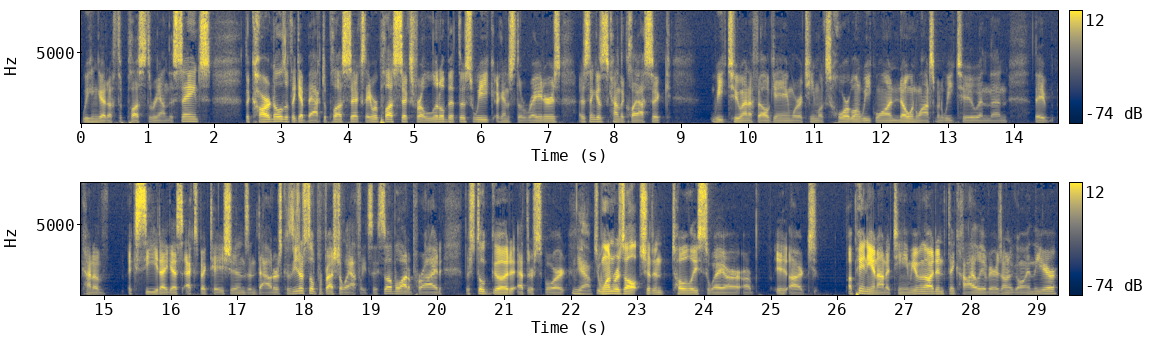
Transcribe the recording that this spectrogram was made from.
we can get a th- plus three on the Saints. The Cardinals, if they get back to plus six, they were plus six for a little bit this week against the Raiders. I just think it's kind of the classic week two NFL game where a team looks horrible in week one, no one wants them in week two, and then they kind of exceed, I guess, expectations and doubters because these are still professional athletes. They still have a lot of pride. They're still good at their sport. Yeah. One result shouldn't totally sway our our, our t- opinion on a team. Even though I didn't think highly of Arizona going in the year,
